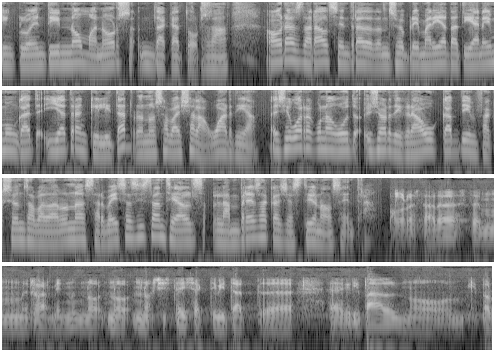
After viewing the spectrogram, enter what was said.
incloent-hi 9 menors de 14. A hores d'ara, al Centre d'Atenció Primària de Tiana i Montgat hi ha tranquil·litat, però no s'abaixa la guàrdia. Així ho ha reconegut Jordi Grau, cap d'infeccions a Badalona Serveis Assistencials, l'empresa que gestiona en el centre. A hores d'ara estem, realment no, no, no existeix activitat eh, eh, gripal no, i per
